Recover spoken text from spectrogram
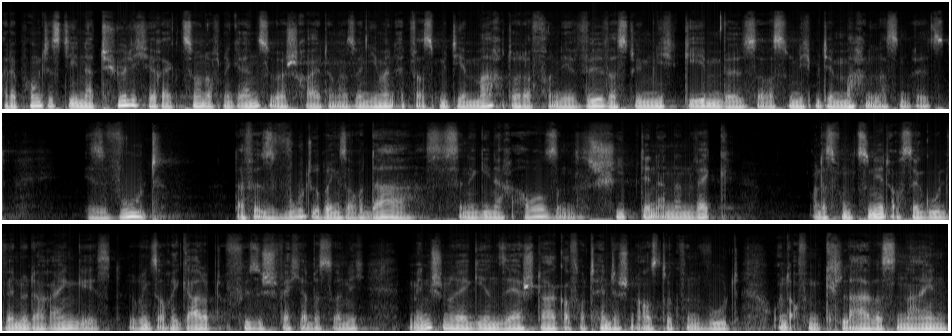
Aber der Punkt ist die natürliche Reaktion auf eine Grenzüberschreitung. Also wenn jemand etwas mit dir macht oder von dir will, was du ihm nicht geben willst oder was du nicht mit dir machen lassen willst, ist Wut. Dafür ist Wut übrigens auch da. Das ist Energie nach außen. Das schiebt den anderen weg. Und das funktioniert auch sehr gut, wenn du da reingehst. Übrigens auch egal, ob du physisch schwächer bist oder nicht. Menschen reagieren sehr stark auf authentischen Ausdruck von Wut und auf ein klares Nein,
